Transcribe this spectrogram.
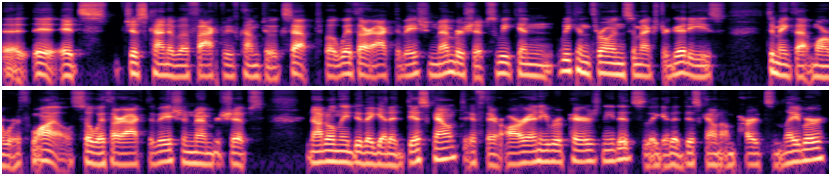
Uh, it, it's just kind of a fact we've come to accept. But with our activation memberships, we can we can throw in some extra goodies to make that more worthwhile. So with our activation memberships, not only do they get a discount if there are any repairs needed, so they get a discount on parts and labor.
